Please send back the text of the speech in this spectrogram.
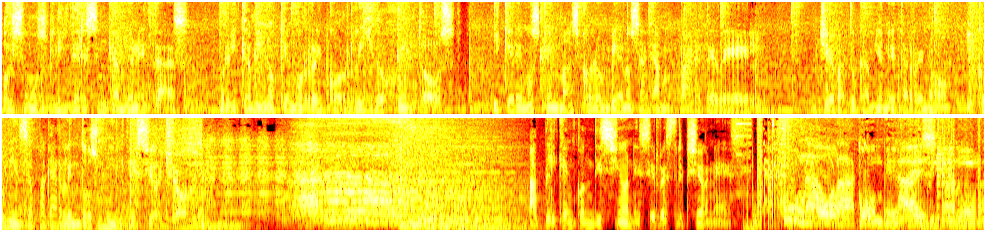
hoy somos líderes en camionetas por el camino que hemos recorrido juntos y queremos que más colombianos hagan parte de él. Lleva tu camioneta Renault y comienza a pagarla en 2018. Aplica en condiciones y restricciones. Una hora con Peláez y Cardona.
